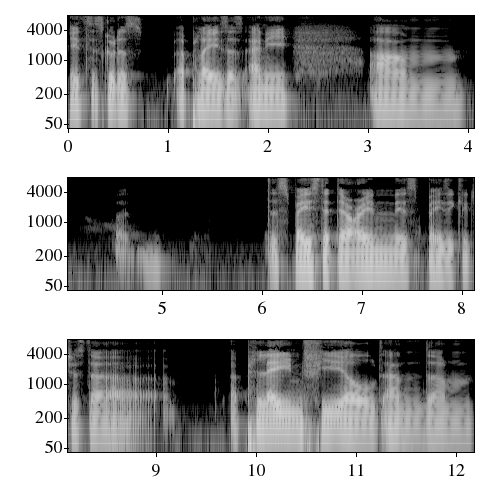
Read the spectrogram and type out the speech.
it's as good as a place as any um the space that they're in is basically just a a plain field and um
